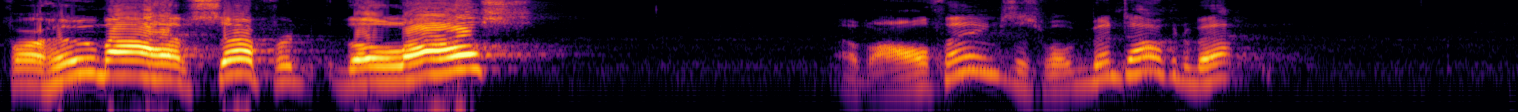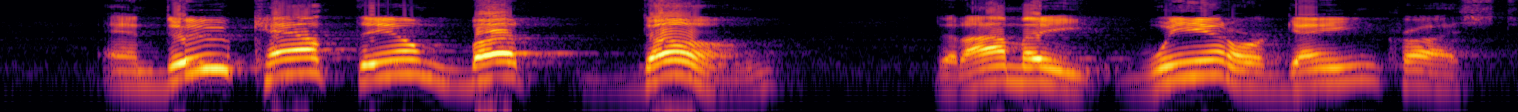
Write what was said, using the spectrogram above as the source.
for whom I have suffered the loss of all things, is what we've been talking about. And do count them but dung that I may win or gain Christ.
